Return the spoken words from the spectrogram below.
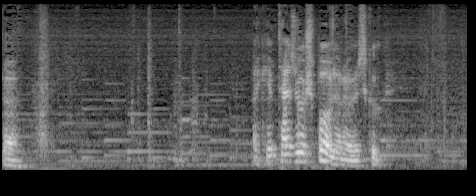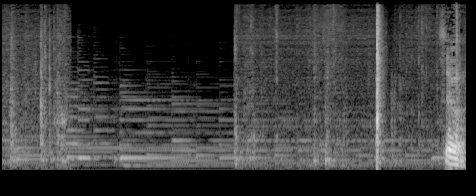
So. Da kommt halt so eine Spule raus, guck. So.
